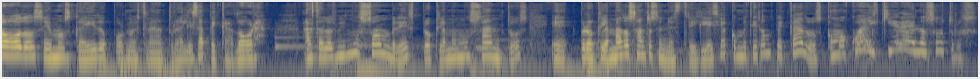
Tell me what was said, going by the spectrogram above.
Todos hemos caído por nuestra naturaleza pecadora. Hasta los mismos hombres proclamamos santos, eh, proclamados santos en nuestra iglesia, cometieron pecados, como cualquiera de nosotros.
